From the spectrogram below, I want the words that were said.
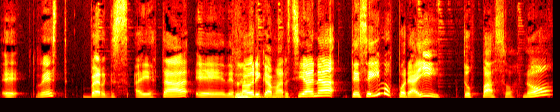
eh, Restbergs, ahí está, eh, de Sí. Fábrica Marciana. Te seguimos por ahí, tus pasos, ¿no?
